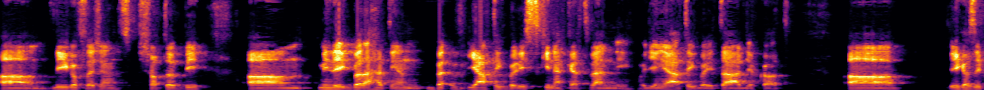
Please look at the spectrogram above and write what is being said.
uh, League of Legends, stb um, mindig be lehet ilyen be, játékbeli skineket venni, vagy ilyen játékbeli tárgyakat. Uh, igazi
